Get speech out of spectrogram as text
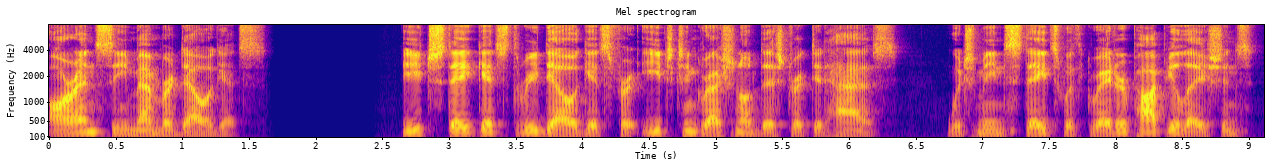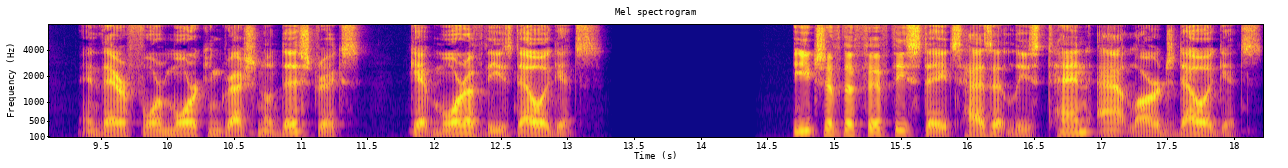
RNC member delegates. Each state gets three delegates for each congressional district it has, which means states with greater populations and therefore more congressional districts get more of these delegates. Each of the 50 states has at least 10 at large delegates,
